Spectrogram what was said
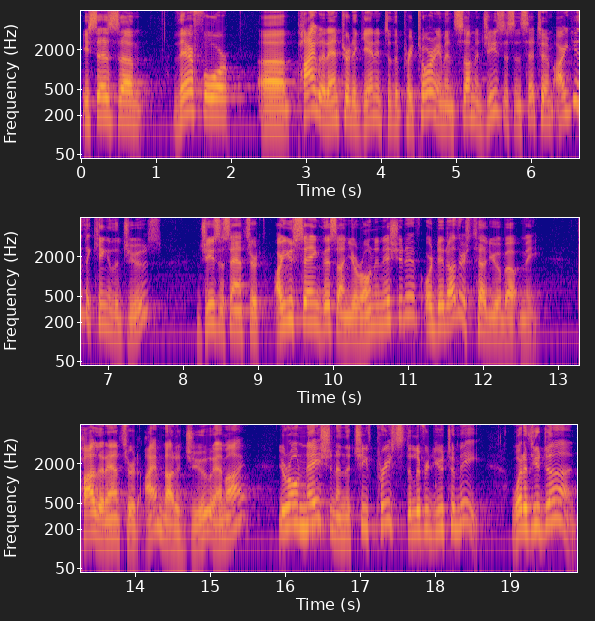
He says, um, therefore uh, Pilate entered again into the praetorium and summoned Jesus and said to him, are you the king of the Jews? Jesus answered, are you saying this on your own initiative or did others tell you about me? Pilate answered, I am not a Jew, am I? Your own nation and the chief priests delivered you to me. What have you done?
